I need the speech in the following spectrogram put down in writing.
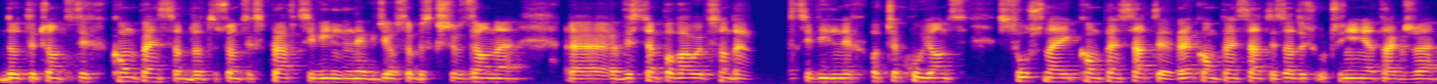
dotyczących kompensat, dotyczących spraw cywilnych, gdzie osoby skrzywdzone występowały w sądach cywilnych, oczekując słusznej kompensaty, rekompensaty, zadośćuczynienia także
